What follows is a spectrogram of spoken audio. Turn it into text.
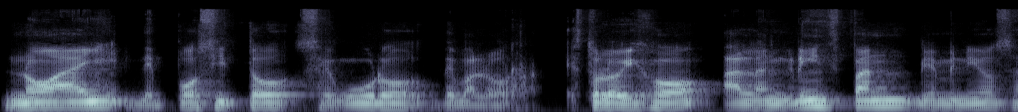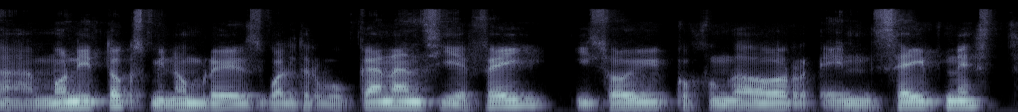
No hay depósito seguro de valor. Esto lo dijo Alan Greenspan. Bienvenidos a Monitox. Mi nombre es Walter Buchanan, CFA, y soy cofundador en SafeNest.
